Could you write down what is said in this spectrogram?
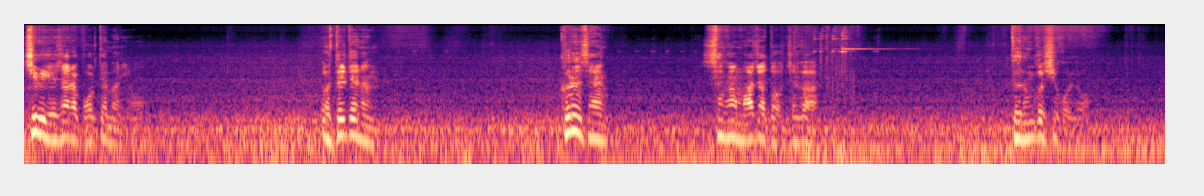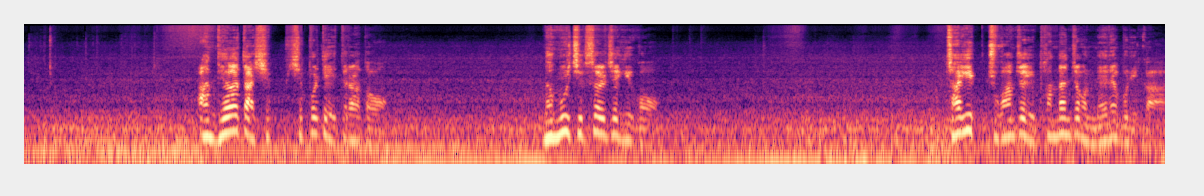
집에 여자를 볼 때만요. 어떨 때는 그런 생각, 생각마저도 제가 드는 것이고요. 안 되었다 싶, 싶을 때 있더라도 너무 직설적이고 자기 주관적인 판단적으로 내려보니까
